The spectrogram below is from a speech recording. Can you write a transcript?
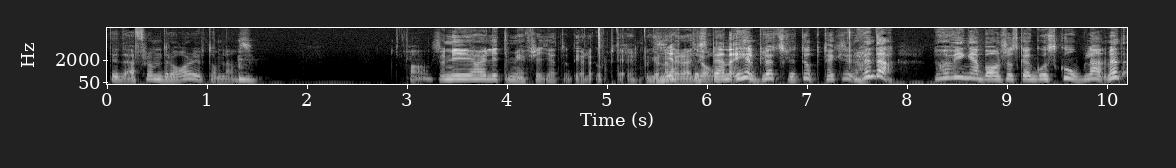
Det är därför de drar utomlands. Mm. Ja. Så ni har ju lite mer frihet att dela upp det på grund av era jobb. Helt plötsligt upptäcker vi, vänta, nu har vi inga barn som ska gå i skolan. Vänta,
